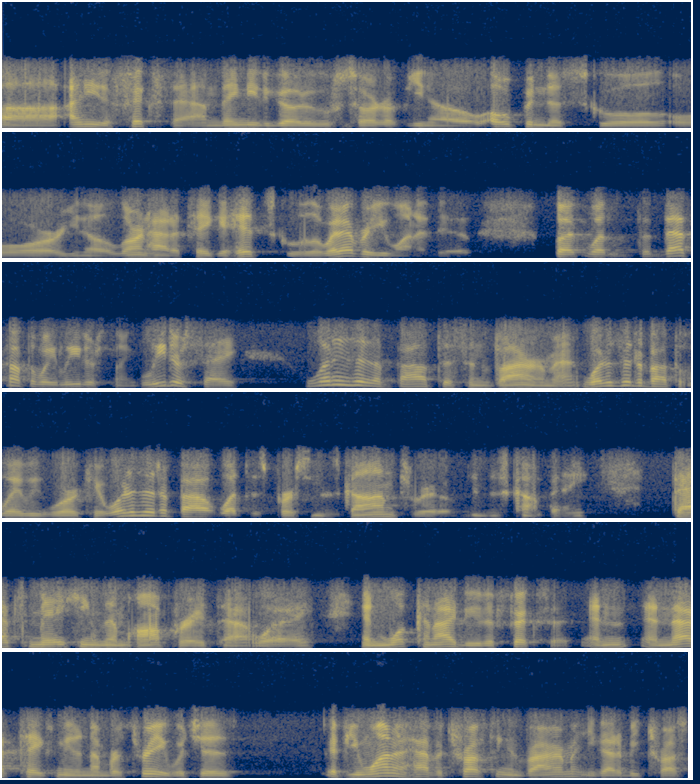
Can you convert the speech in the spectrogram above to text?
uh, I need to fix them. They need to go to sort of, you know, openness school or, you know, learn how to take a hit school or whatever you want to do. But what that's not the way leaders think. Leaders say, what is it about this environment? What is it about the way we work here? What is it about what this person has gone through in this company that's making them operate that way? And what can I do to fix it? And and that takes me to number 3, which is if you want to have a trusting environment, you got to be trust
